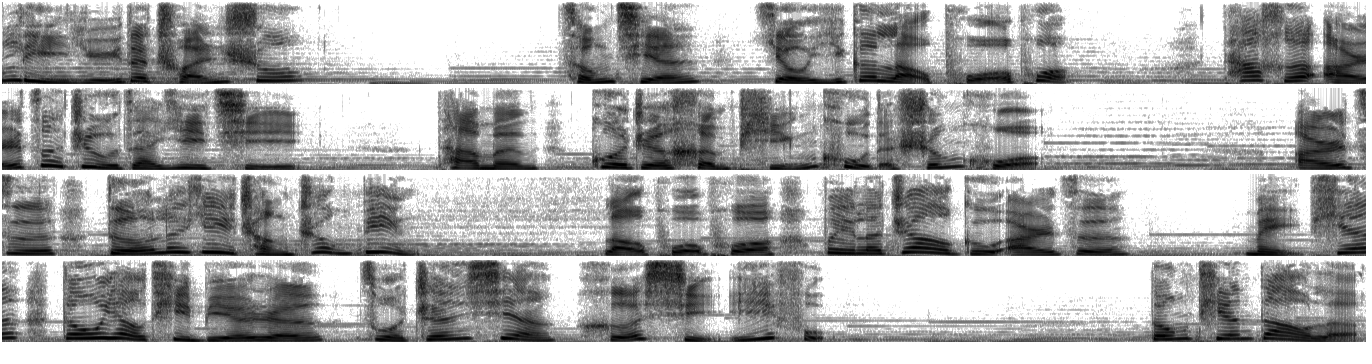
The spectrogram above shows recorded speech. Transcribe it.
鲤鱼的传说。从前有一个老婆婆，她和儿子住在一起，他们过着很贫苦的生活。儿子得了一场重病，老婆婆为了照顾儿子，每天都要替别人做针线和洗衣服。冬天到了，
